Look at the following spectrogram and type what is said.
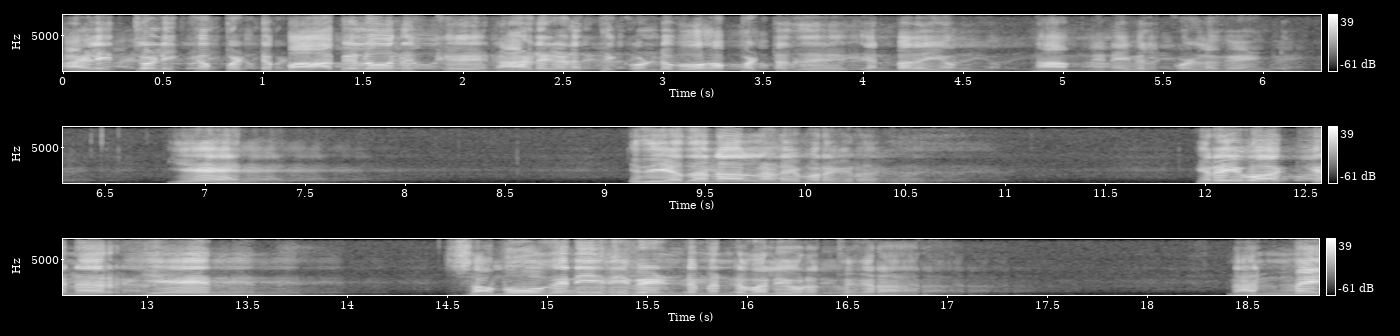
அழித்தொழிக்கப்பட்டு பாபிலோனுக்கு நாடு கடத்தி கொண்டு போகப்பட்டது என்பதையும் நாம் நினைவில் கொள்ள வேண்டும். ஏன்? இது எதனால் நடைபெறுகிறது? இறைவாக்கினர் ஏன் சமூக நீதி வேண்டும் என்று வலியுறுத்துகிறார்? நன்மை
